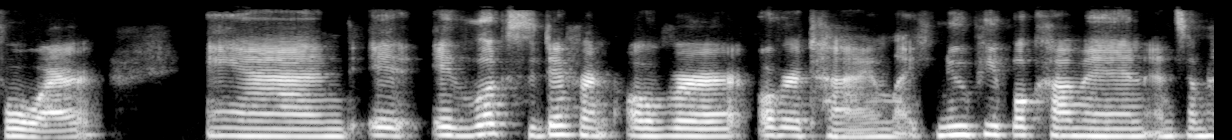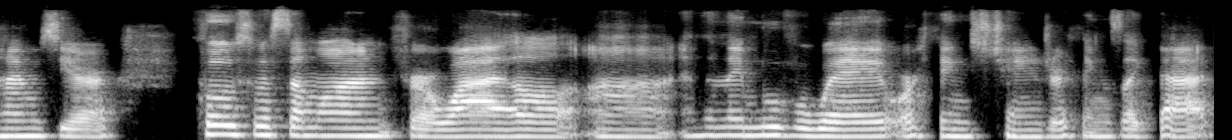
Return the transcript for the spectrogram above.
four and it it looks different over over time. Like new people come in and sometimes you're close with someone for a while uh, and then they move away or things change or things like that.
